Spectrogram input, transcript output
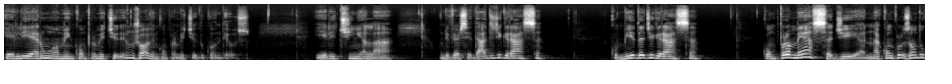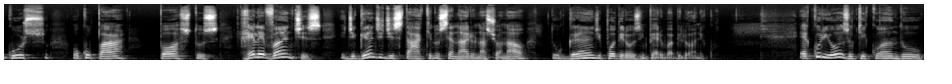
ele era um homem comprometido, um jovem comprometido com Deus. E ele tinha lá universidade de graça, comida de graça, com promessa de, na conclusão do curso, ocupar postos relevantes e de grande destaque no cenário nacional do grande e poderoso Império Babilônico. É curioso que quando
